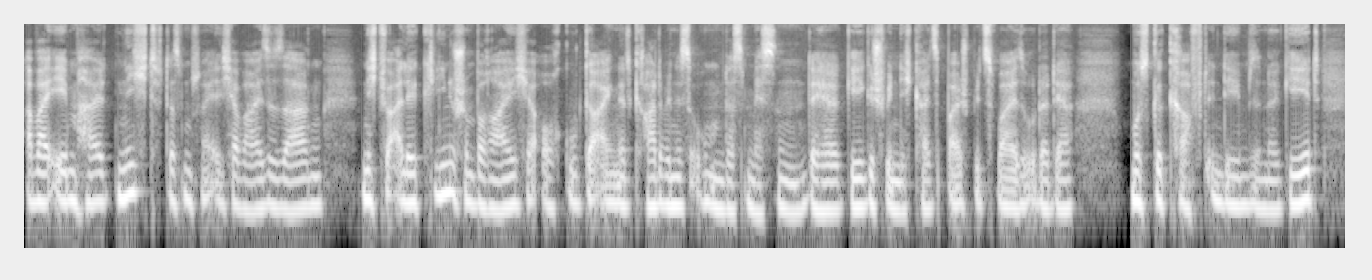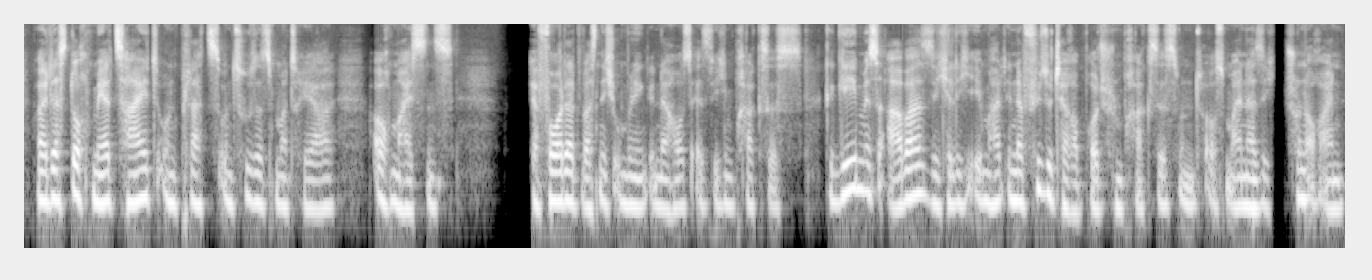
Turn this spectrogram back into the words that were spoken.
aber eben halt nicht, das muss man ehrlicherweise sagen, nicht für alle klinischen Bereiche auch gut geeignet, gerade wenn es um das Messen der Gehgeschwindigkeit beispielsweise oder der Muskelkraft in dem Sinne geht, weil das doch mehr Zeit und Platz und Zusatzmaterial auch meistens erfordert, was nicht unbedingt in der hausärztlichen Praxis gegeben ist, aber sicherlich eben halt in der physiotherapeutischen Praxis und aus meiner Sicht schon auch ein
